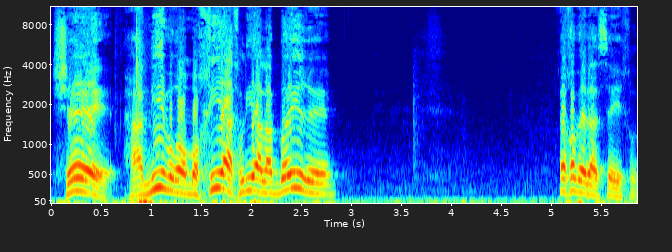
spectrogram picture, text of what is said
שהניברו מוכיח לי על הבוירה, איך עובד השכל?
